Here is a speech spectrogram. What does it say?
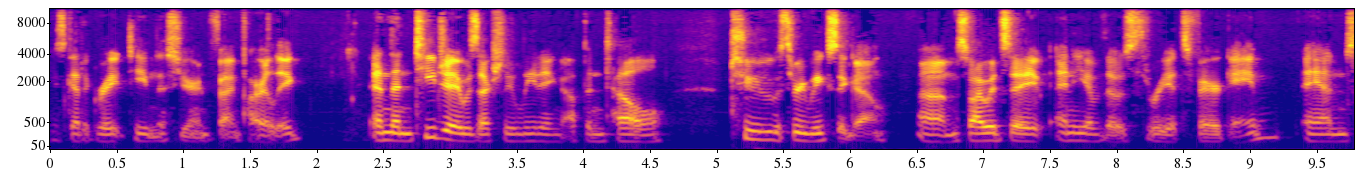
he's got a great team this year in Vampire League. And then TJ was actually leading up until two, three weeks ago. Um, so I would say any of those three, it's fair game. And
